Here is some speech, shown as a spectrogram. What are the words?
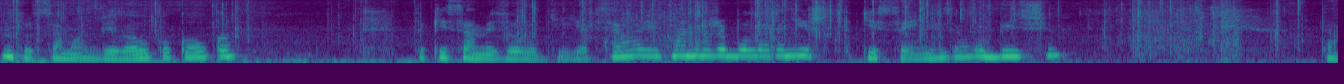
Ну, тут сама біла упаковка. Такі самі золоті я взяла, як в мене вже були раніше, такі сині взяла більші. Так,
